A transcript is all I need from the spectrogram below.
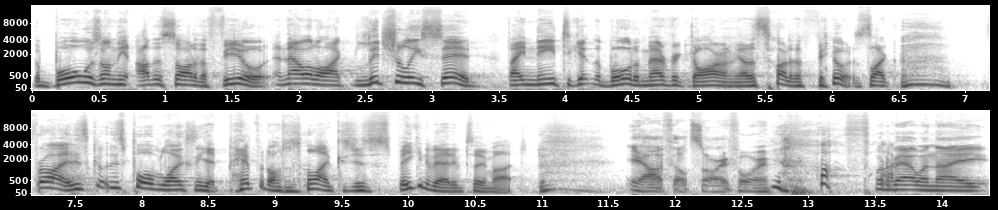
the ball was on the other side of the field, and they were like, literally said they need to get the ball to Maverick Geyer on the other side of the field. It's like, bro, this, this poor bloke's gonna get peppered online because you're speaking about him too much. Yeah, I felt sorry for him. what about when they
